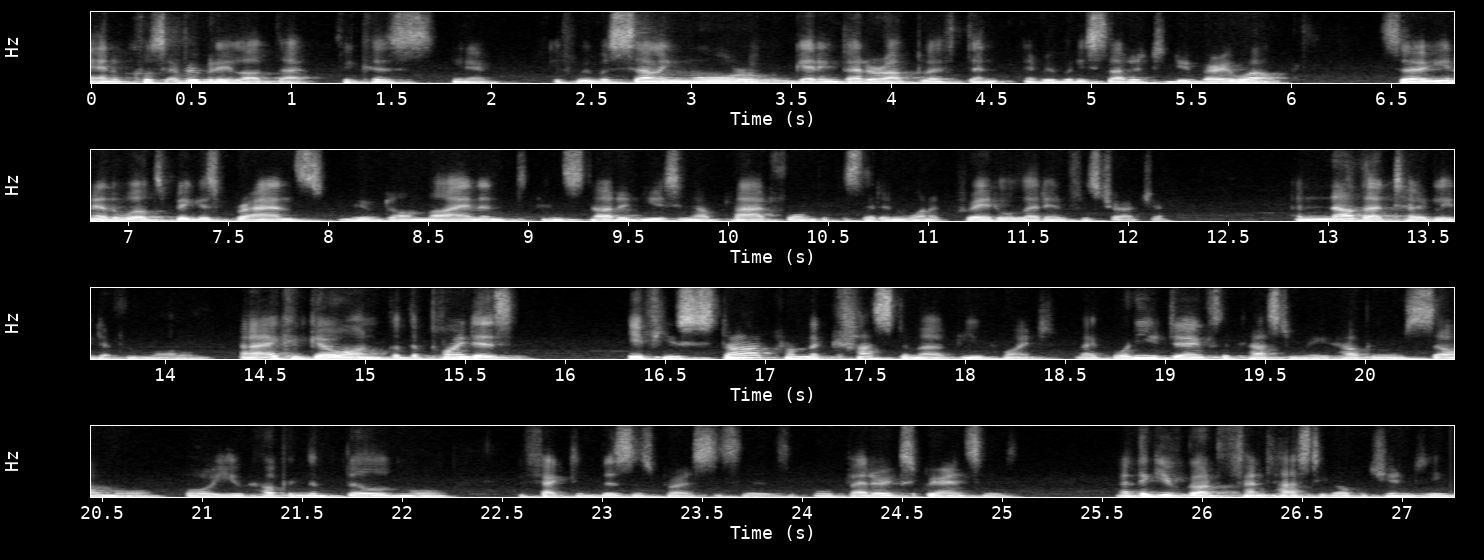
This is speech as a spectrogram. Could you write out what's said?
And of course, everybody loved that because, you know, if we were selling more or getting better uplift, then everybody started to do very well. So, you know, the world's biggest brands moved online and, and started using our platform because they didn't want to create all that infrastructure. Another totally different model. I could go on, but the point is if you start from the customer viewpoint, like what are you doing for the customer? Are you helping them sell more or are you helping them build more effective business processes or better experiences? I think you've got fantastic opportunity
